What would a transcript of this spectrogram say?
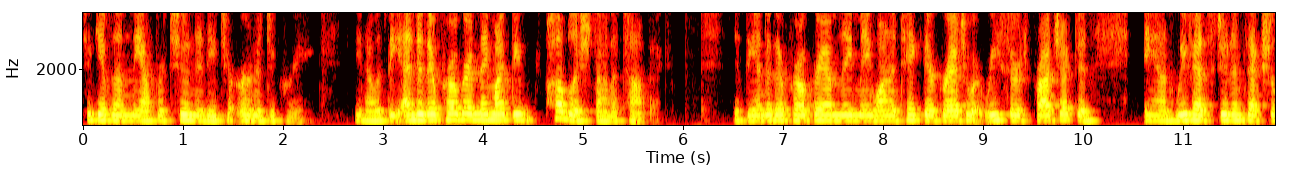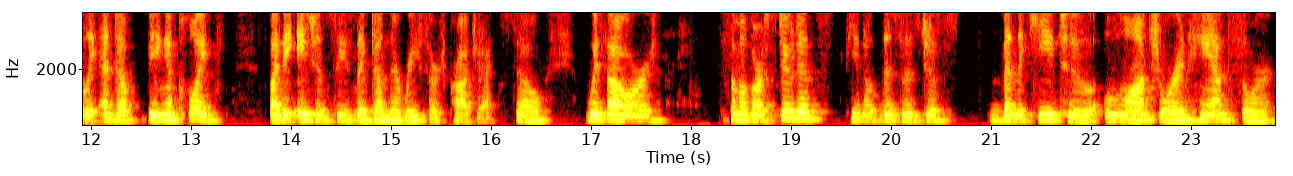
to give them the opportunity to earn a degree. You know, at the end of their program, they might be published on a topic. At the end of their program, they may want to take their graduate research project and and we've had students actually end up being employed by the agencies they've done their research projects. So with our some of our students, you know, this has just been the key to launch or enhance or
